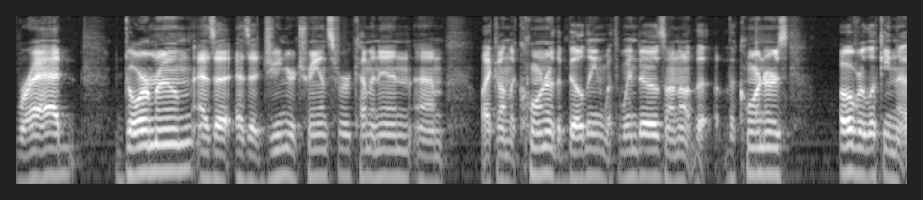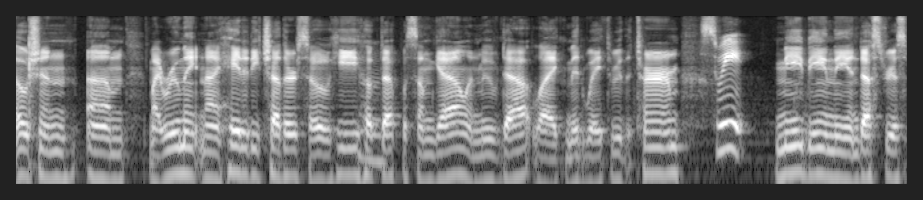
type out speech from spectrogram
rad dorm room as a as a junior transfer coming in, um, like on the corner of the building with windows on all the the corners, overlooking the ocean. Um, my roommate and I hated each other, so he hooked Mm-hmm. up with some gal and moved out like midway through the term. Sweet. Me, being the industrious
